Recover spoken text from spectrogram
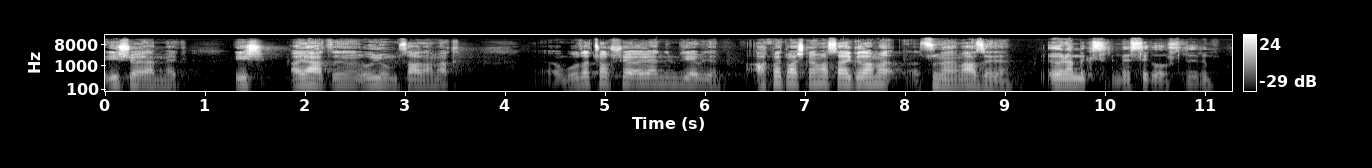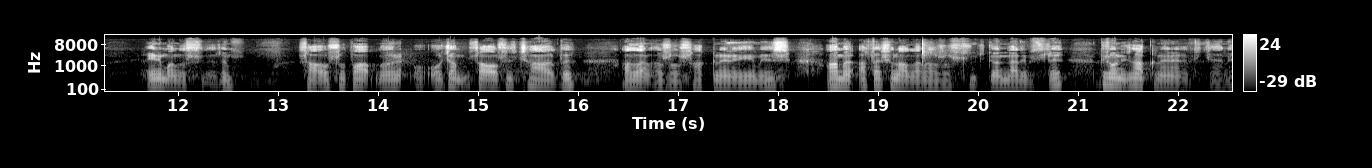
iş öğrenmek, iş hayatının uyum sağlamak. Eee, Burada çok şey öğrendim diyebilirim. Ahmet Başkanıma saygılarımı sunarım, arz ederim. öğrenmek istedim, meslek olsun dedim. Elim alışsın dedim. Sağ olsun Fatma hocam sağ olsun çağırdı. Allah razı olsun hakkını helal. Ahmet Ataş'ın Allah razı olsun gönderdi bizi. Biz onun için hakkını helal yani.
